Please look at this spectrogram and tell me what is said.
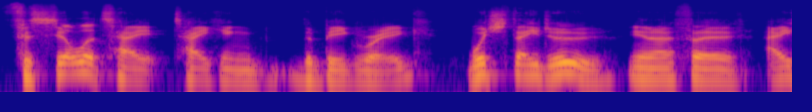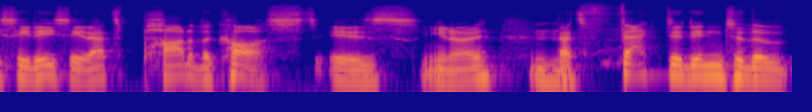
facilitate taking the big rig, which they do, you know, for ACDC, that's part of the cost is, you know, mm-hmm. that's factored into the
